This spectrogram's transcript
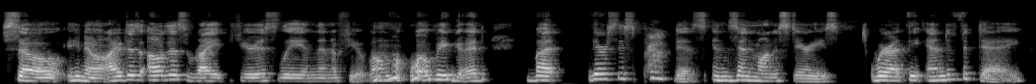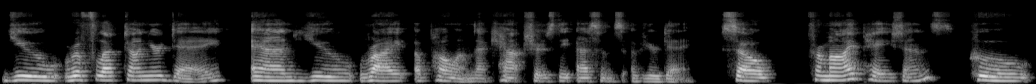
So, you know, I just I'll just write furiously and then a few will, will be good. But there's this practice in Zen monasteries where at the end of the day, you reflect on your day and you write a poem that captures the essence of your day. So, for my patients who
